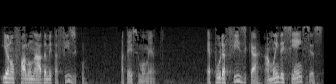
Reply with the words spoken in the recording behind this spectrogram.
E eu não falo nada metafísico até esse momento. É pura física, a mãe das ciências.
